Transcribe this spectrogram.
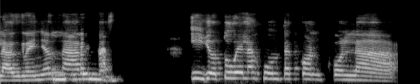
las greñas largas. Y yo tuve la junta con, con, la,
